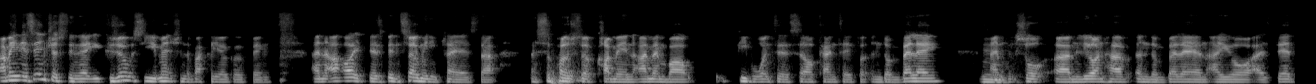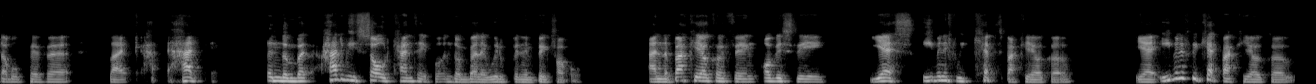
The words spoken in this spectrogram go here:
I mean, it's interesting that because obviously you mentioned the Bakayoko thing, and I, I, there's been so many players that are supposed to have come in. I remember people wanted to sell Kante for Ndombele, Mm. and we saw um, Lyon have Ndombele and Aouar as their double pivot. Like had Ndombele, had we sold Kante for Ndombele, we'd have been in big trouble. And the Bakayoko thing, obviously, yes, even if we kept Bakayoko, yeah, even if we kept Bakayoko,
